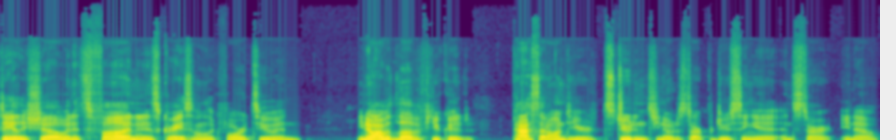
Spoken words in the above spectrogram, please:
daily show, and it's fun and it's great. Something to look forward to. And you know, I would love if you could pass that on to your students. You know, to start producing it and start, you know,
